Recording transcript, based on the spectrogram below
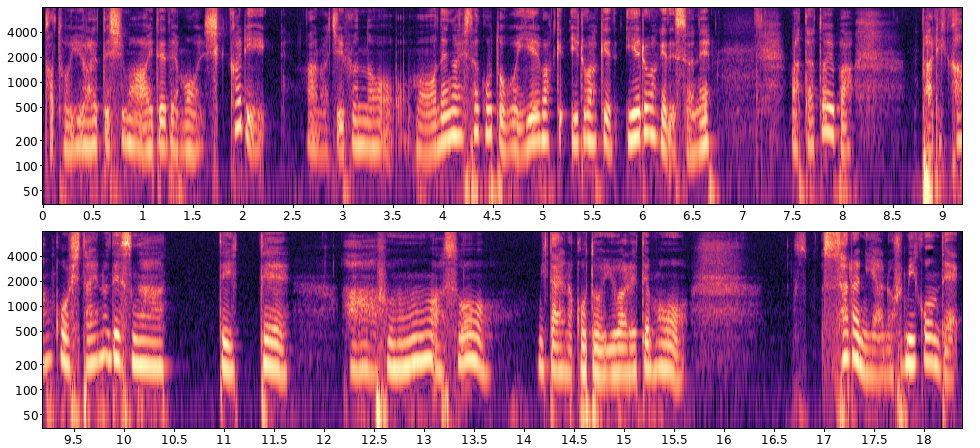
かとを言われてしまう相手でも、しっかりあの自分のもうお願いしたことを言えわけいるわけ言えるわけですよね。まあ、例えば、パリ観光したいのですがって言って、ああ、ふーん、あ、そう、みたいなことを言われても、さらにあの踏み込んで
